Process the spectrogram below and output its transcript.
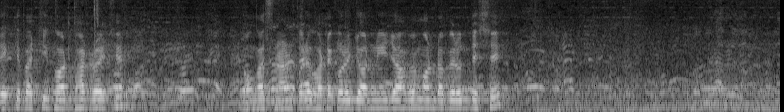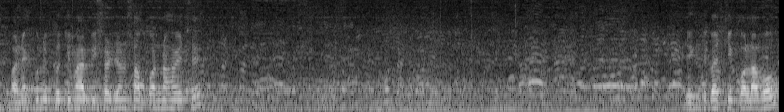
দেখতে পাচ্ছি ঘট ঘাট রয়েছে। গঙ্গা স্নান করে ঘটে করে জল নিয়ে যাওয়া হবে মণ্ডপের উদ্দেশ্যে। অনেকগুলি প্রতিমার বিসর্জন সম্পন্ন হয়েছে। দেখতে পাচ্ছি কলা বউ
